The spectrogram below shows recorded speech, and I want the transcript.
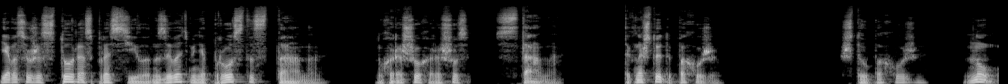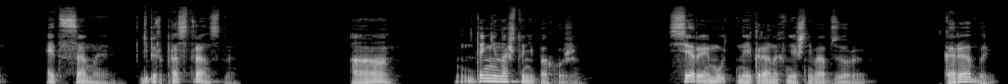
я вас уже сто раз просила называть меня просто Стана. Ну хорошо, хорошо, Стана. Так на что это похоже?» «Что похоже?» «Ну, это самое, гиперпространство». «А, да ни на что не похоже. Серая муть на экранах внешнего обзора. Корабль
